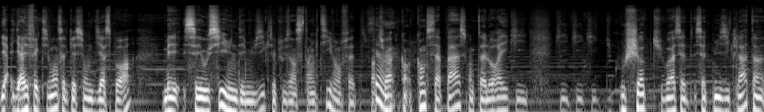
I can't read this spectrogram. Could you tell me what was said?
il y a effectivement cette question de diaspora, mais c'est aussi une des musiques les plus instinctives en fait. Enfin, tu vois, quand, quand ça passe, quand t'as l'oreille qui, qui, qui, qui, du coup chope, tu vois, cette, cette musique-là, t'as,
